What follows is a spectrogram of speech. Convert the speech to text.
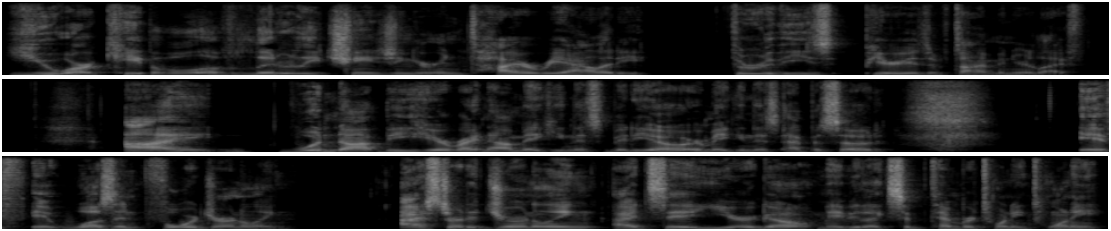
you are capable of literally changing your entire reality through these periods of time in your life. I would not be here right now making this video or making this episode if it wasn't for journaling. I started journaling, I'd say a year ago, maybe like September 2020,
